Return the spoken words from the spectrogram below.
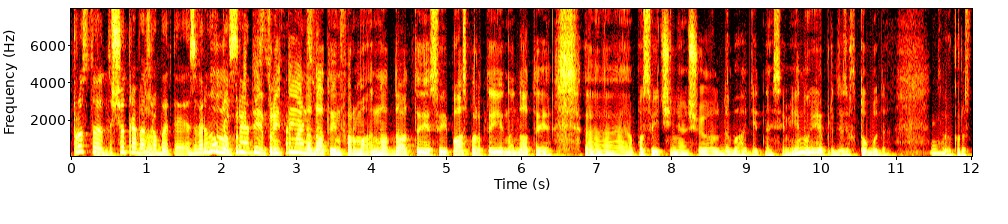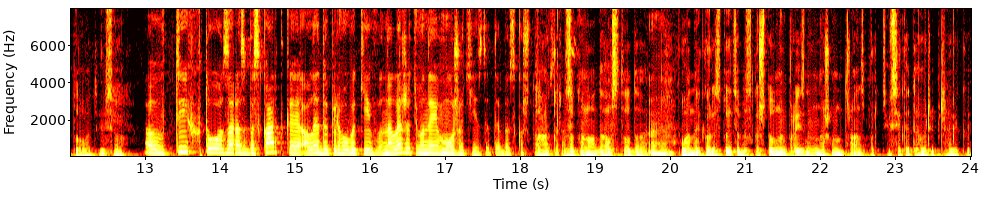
Просто що треба Да. зробити? Звернутися, Ну, прийти, прийти надати, інформа... надати свій паспорт і надати е, посвідчення щодо багатітної сім'ї. Ну і определити, хто буде це використовувати. І все. В Тих, хто зараз без картки, але до пільговиків належать, вони можуть їздити безкоштовно. Так, зараз. законодавство, да. вони користуються безкоштовним проїздом в нашому транспорті, всі категорії пільговиків.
